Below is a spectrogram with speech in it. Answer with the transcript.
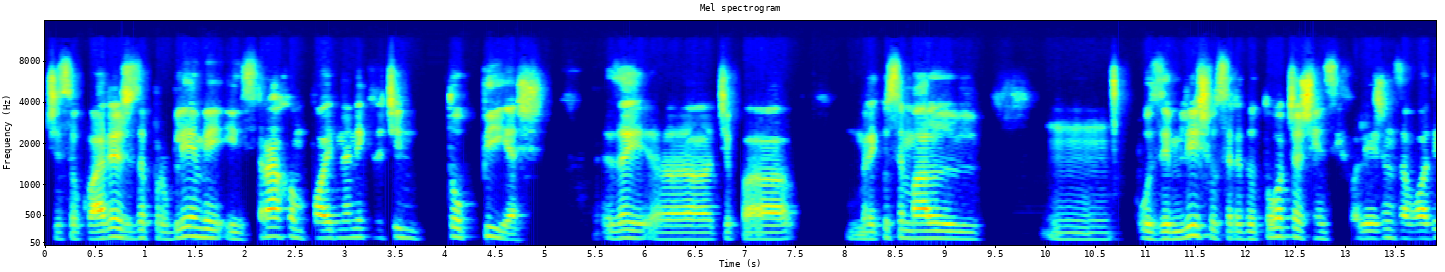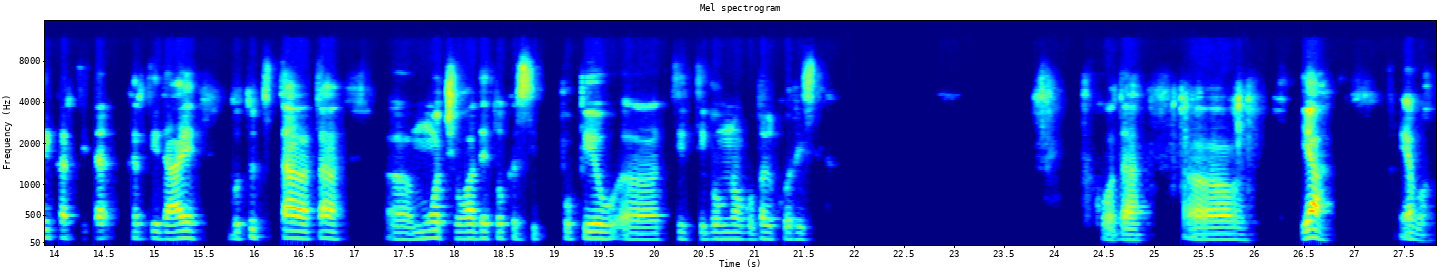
če se ukvarjaš z problemi in strahom, pojdi na nek način to piješ. Zdaj, če pa rekel sem malo ozemljiš, osredotočaš in si hvaležen za vodi, kar ti, da, kar ti daje, bo tudi ta, ta uh, moč vode, to, kar si popil, uh, ti, ti bo mnogo bolj koristna. Tako da, uh, ja, evo,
